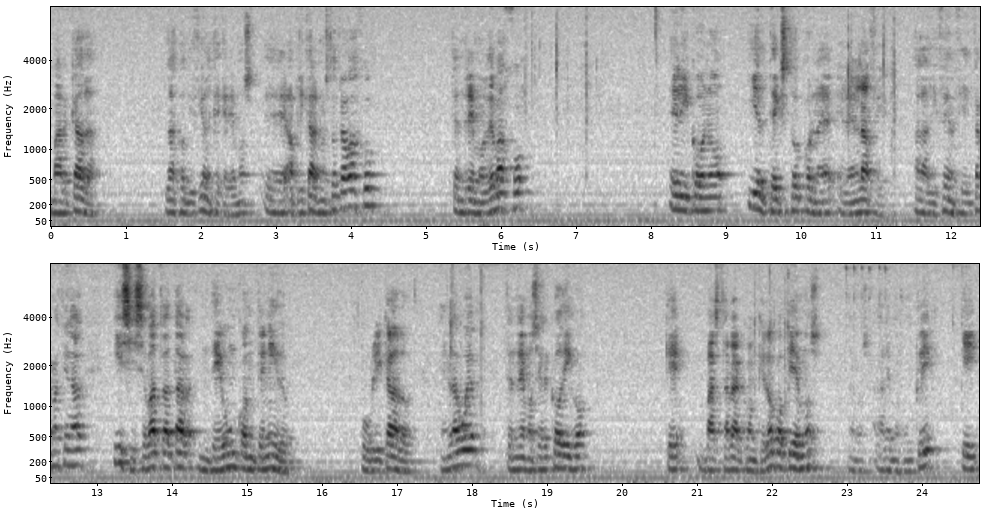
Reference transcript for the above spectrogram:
marcada las condiciones que queremos eh, aplicar a nuestro trabajo, tendremos debajo el icono y el texto con el enlace a la licencia internacional y si se va a tratar de un contenido publicado en la web, tendremos el código que bastará con que lo copiemos, haremos un clic y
